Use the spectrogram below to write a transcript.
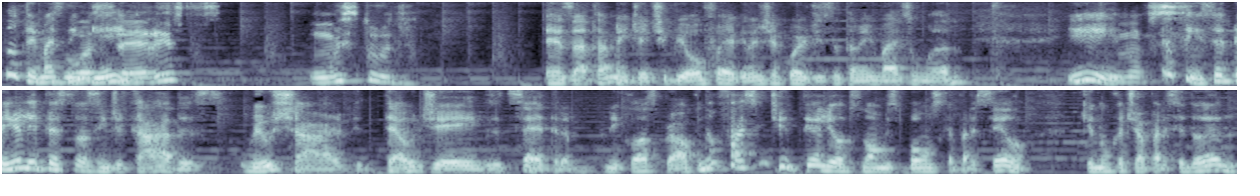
Não tem mais duas ninguém. Duas séries, um estúdio. Exatamente, a HBO foi a grande recordista também mais um ano. E, Nossa. assim, você tem ali pessoas indicadas, Will Sharp, Tel James, etc. Nicholas Brown, que não faz sentido. Tem ali outros nomes bons que apareceram, que nunca tinha aparecido antes.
